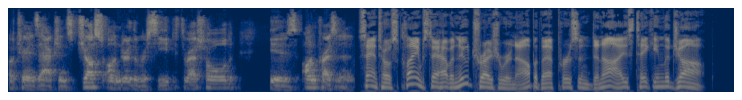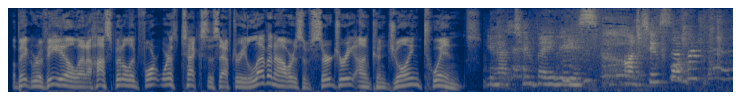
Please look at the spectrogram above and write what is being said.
of transactions just under the receipt threshold is unprecedented. Santos claims to have a new treasurer now, but that person denies taking the job. A big reveal at a hospital in Fort Worth, Texas, after 11 hours of surgery on conjoined twins. You have two babies on two separate beds.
